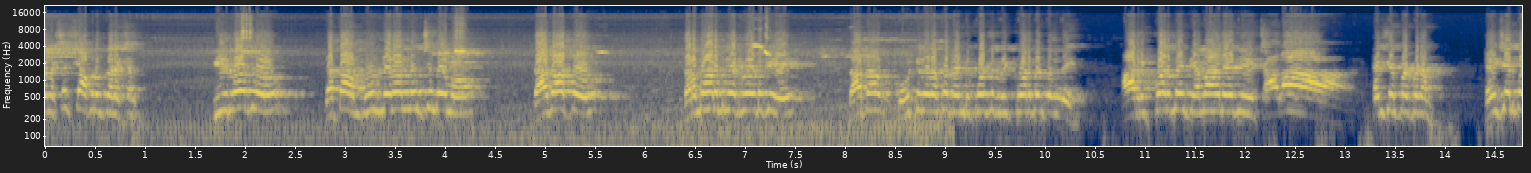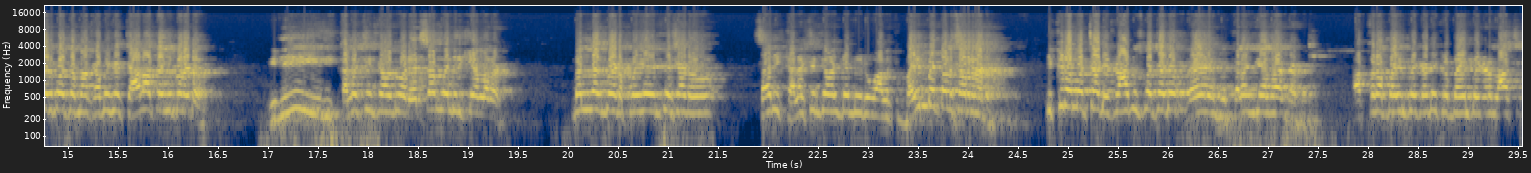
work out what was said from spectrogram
collection Shapuram collection. ఈరోజు గత మూడు నెలల నుంచి మేము దాదాపు ధర్మవరం గేట్ రోడ్డుకి దాదాపు ఒకటి వేల రెండు కోట్ల రిక్వైర్మెంట్ ఉంది. ఆ రిక్వైర్మెంట్ ఎలా అనేది చాలా టెన్షన్ పడిపోయాం టెన్షన్ పడిపోతే మా కమిషన్ చాలా తల్లిపడడం ఇది ఇది కలెక్షన్ కాబట్టి వాడు ఎరసాం మందిరికి వెళ్ళాడు మెల్లగా పోయాడు పోయి ఏం చేశాడు? సార్ ఈ కలెక్షన్ కావాలంటే మీరు వాళ్ళకి భయం పెట్టాలి సార్ అన్నాడు. ఇక్కడే వచ్చాడు ఇక్కడ ఆఫీస్కి వచ్చాడు. ఏ మీరు కలెక్ట్ చేయాలన్నాడు అక్కడ భయం పెట్టాడు ఇక్కడ భయం పెట్టాడు. లాస్ట్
